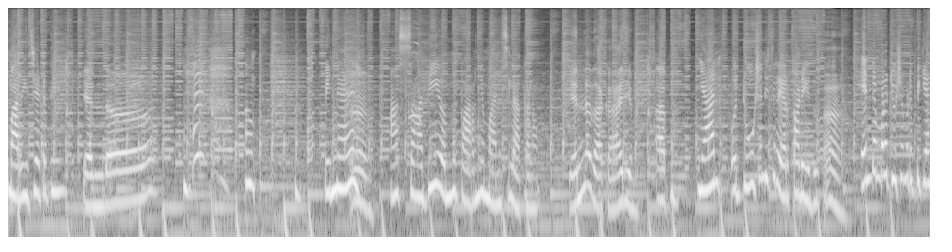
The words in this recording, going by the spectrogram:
മറിയിച്ചേട്ടത്തി. എന്താ? പിന്നെ ആ. സതി ഒന്ന് പറഞ്ഞു മനസ്സിലാക്കണം. എന്നതാ കാര്യം? ഞാൻ ഒരു ട്യൂഷൻ ടീച്ചർ ഏർപ്പാട് ചെയ്തു. എന്റെ മോളെ ട്യൂഷൻ പഠിപ്പിക്കാൻ.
